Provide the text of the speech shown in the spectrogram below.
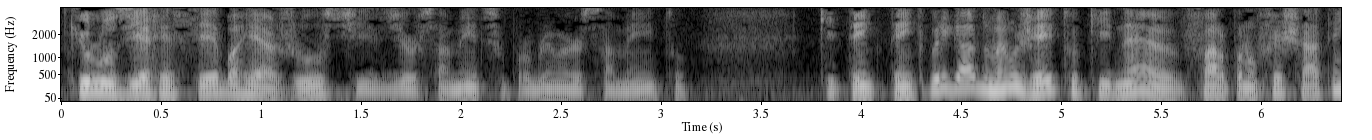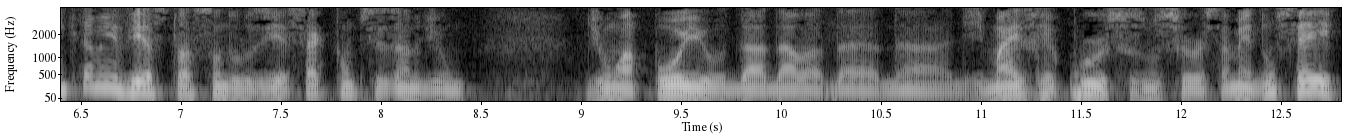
Que o Luzia receba reajustes de orçamento, se o problema é orçamento, que tem, tem que brigar do mesmo jeito que né, fala para não fechar, tem que também ver a situação do Luzia. Será que estão precisando de um, de um apoio da, da- da- da- de mais recursos no seu orçamento? Não sei.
